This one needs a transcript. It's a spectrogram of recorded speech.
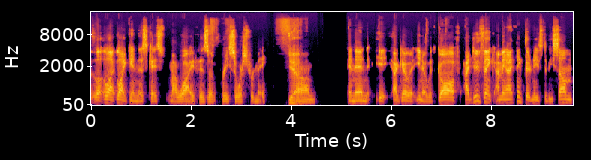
like like in this case, my wife is a resource for me. Yeah. Um, and then it, I go, you know, with golf. I do think. I mean, I think there needs to be some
